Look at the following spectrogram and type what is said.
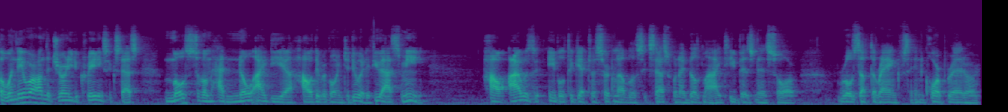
But when they were on the journey to creating success, most of them had no idea how they were going to do it. If you ask me how I was able to get to a certain level of success when I built my IT business or rose up the ranks in corporate or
